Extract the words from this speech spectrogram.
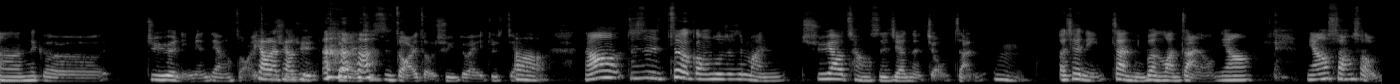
嗯、呃那个剧院里面这样走来走飘来飘去 对，就是走来走去，对，就是这样。嗯然后就是这个工作就是蛮需要长时间的久站，嗯，而且你站你不能乱站哦，你要你要双手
